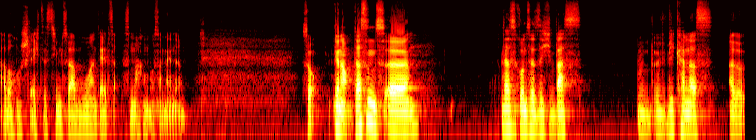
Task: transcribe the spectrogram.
aber auch ein schlechtes Team zu haben, wo man selbst alles machen muss am Ende. So, genau, das sind, äh, das ist grundsätzlich, was, wie kann das, also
